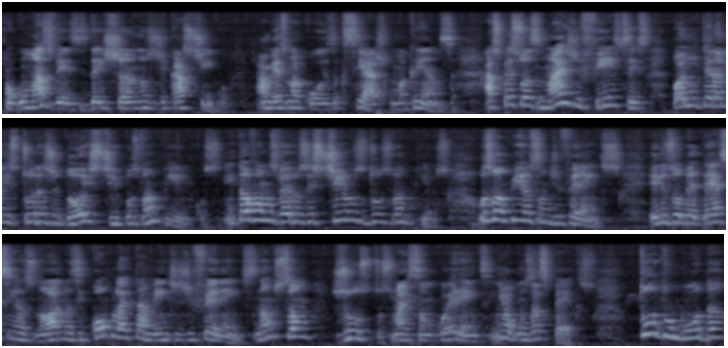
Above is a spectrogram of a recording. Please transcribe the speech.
algumas vezes, deixando-nos de castigo. A mesma coisa que se acha com uma criança. As pessoas mais difíceis podem ter a mistura de dois tipos vampíricos. Então vamos ver os estilos dos vampiros. Os vampiros são diferentes. Eles obedecem às normas e completamente diferentes. Não são justos, mas são coerentes em alguns aspectos. Tudo muda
